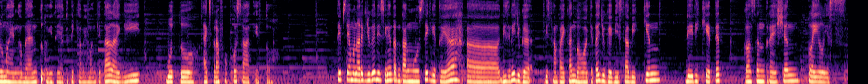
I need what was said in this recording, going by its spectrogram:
lumayan ngebantu gitu ya ketika memang kita lagi butuh ekstra fokus saat itu. Tips yang menarik juga di sini tentang musik gitu ya. Uh, di sini juga disampaikan bahwa kita juga bisa bikin dedicated concentration playlist.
